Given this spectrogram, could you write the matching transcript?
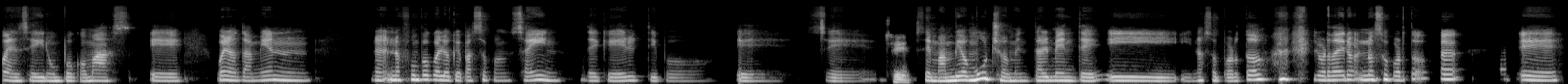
pueden seguir un poco más. Eh, bueno, también no, no fue un poco lo que pasó con Zayn, de que él tipo eh, se, Sí, se mambió mucho mentalmente y, y no soportó, el verdadero no soportó, ah, eh,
